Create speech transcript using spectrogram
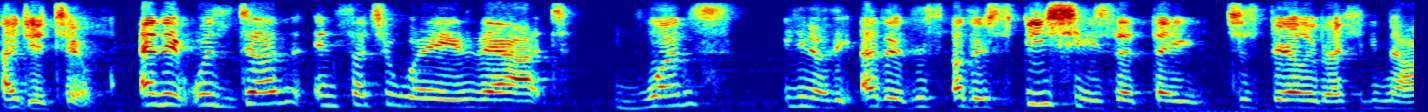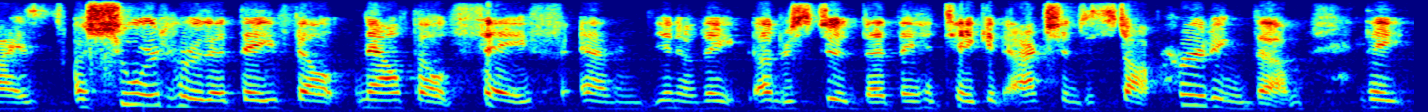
I did too. And it was done in such a way that once you know the other this other species that they just barely recognized assured her that they felt now felt safe and you know they understood that they had taken action to stop hurting them they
